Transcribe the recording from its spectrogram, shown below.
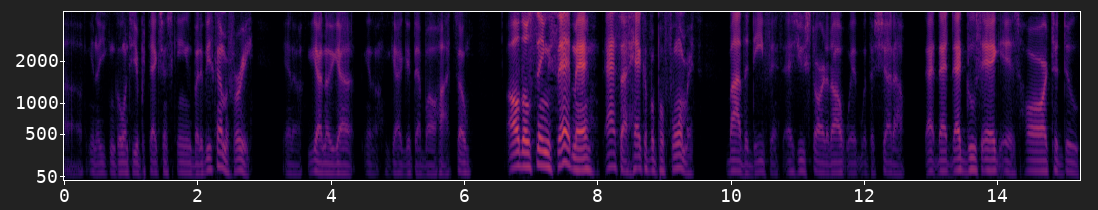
Uh, you know, you can go into your protection scheme, but if he's coming free, you know, you gotta know you got to you know you gotta get that ball hot. So all those things said, man, that's a heck of a performance by the defense as you started off with with a shutout. That that that goose egg is hard to do.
